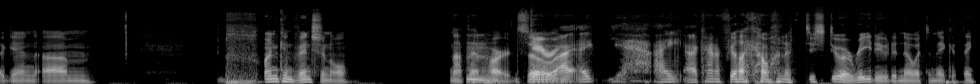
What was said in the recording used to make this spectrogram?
again um unconventional, not that Mm, hard. So. I, I yeah, I, I kind of feel like I want to just do a redo to know what to make a think,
